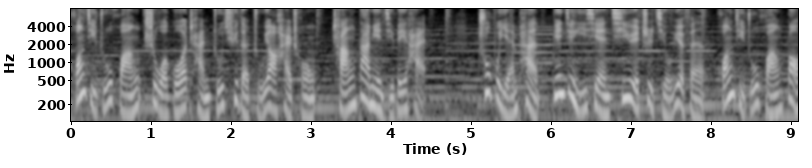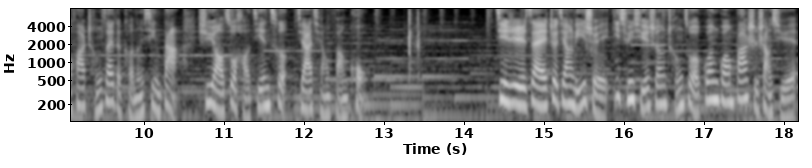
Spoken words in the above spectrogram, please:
黄脊竹黄是我国产竹区的主要害虫，常大面积危害。初步研判，边境一线七月至九月份黄脊竹蝗爆发成灾的可能性大，需要做好监测，加强防控。近日，在浙江丽水，一群学生乘坐观光巴士上学，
